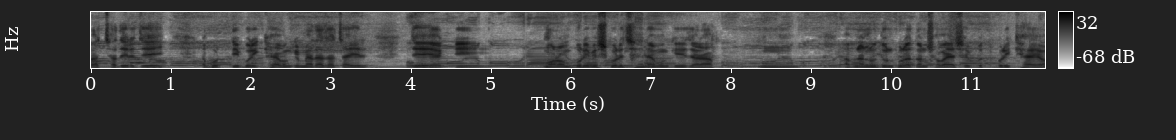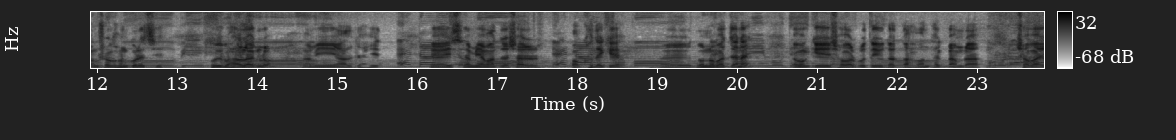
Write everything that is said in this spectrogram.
বাচ্চাদের যে ভর্তি পরীক্ষা এবং কি মেধা যাচাইয়ের যে একটি মরম পরিবেশ করেছেন এবং কি যারা আপনার নতুন পুরাতন সবাই এসে ভর্তি পরীক্ষায় অংশগ্রহণ করেছে খুবই ভালো লাগল। আমি আল জাহিদ ইসলামিয়া মাদ্রাসার পক্ষ থেকে ধন্যবাদ জানাই। এবং কি সবার প্রতি উদাত্ত আহ্বান থাকবে? আমরা সবাই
